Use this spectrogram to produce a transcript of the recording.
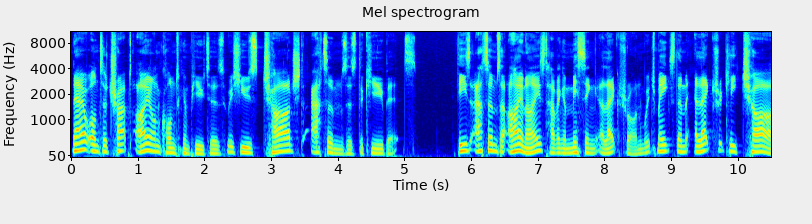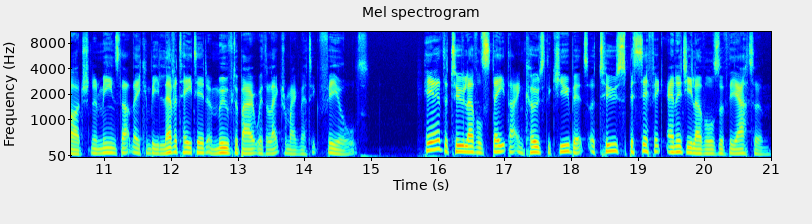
Now onto trapped ion quantum computers, which use charged atoms as the qubits. These atoms are ionized, having a missing electron, which makes them electrically charged and means that they can be levitated and moved about with electromagnetic fields. Here, the two level state that encodes the qubits are two specific energy levels of the atom,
